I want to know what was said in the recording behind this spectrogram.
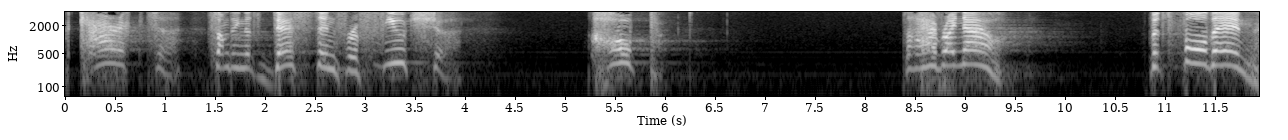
a character, something that's destined for a future, a hope that I have right now, that's for then.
